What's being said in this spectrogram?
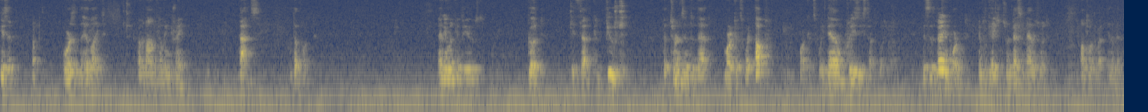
Is it? Or is it the headlight of an oncoming train? That's the point. Anyone confused? Good. It's that confusion that turns into that market's way up, market's way down, crazy stuff going on. This is very important implications for investment management. I'll talk about in a minute.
